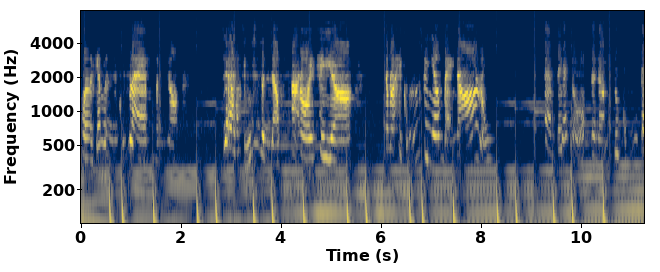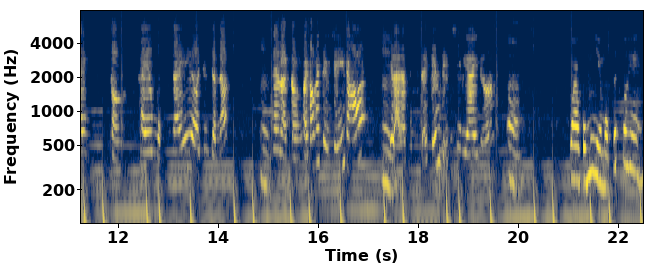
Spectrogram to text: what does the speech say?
Rồi cái mình cũng làm mình là ờ, kiểu mình đọc à, rồi thì uh, trong đó thì cũng cái nhóm bạn đó rủ làm tay khác nữa nên là tôi cũng đang cần theo một cái uh, chương trình đó ừ. nên là cần phải có cái tiêu chí đó ừ. với lại là cũng để kéo điểm CPA nữa à. wow cũng nhiều mục đích quá hen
